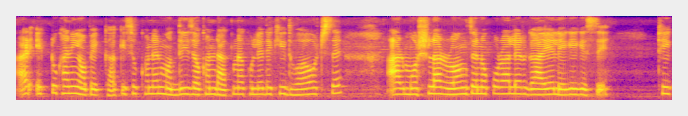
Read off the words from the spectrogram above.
আর একটুখানি অপেক্ষা, কিছুক্ষণের মধ্যেই যখন ঢাকনা খুলে দেখি ধোয়া উঠছে আর মশলার রং যেন কোরালের গায়ে লেগে গেছে। ঠিক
